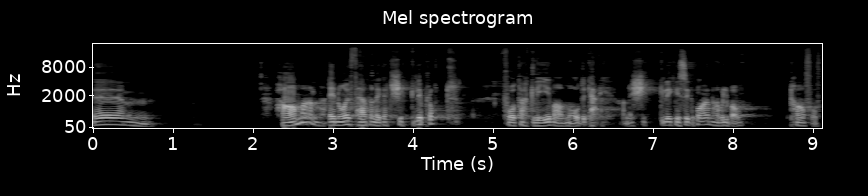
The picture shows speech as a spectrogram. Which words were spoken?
Um, Haman er nå i ferd med å legge et skikkelig plott for å tatt livet av Mordekai. Han er skikkelig hissig på han. Han vil bare ta for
